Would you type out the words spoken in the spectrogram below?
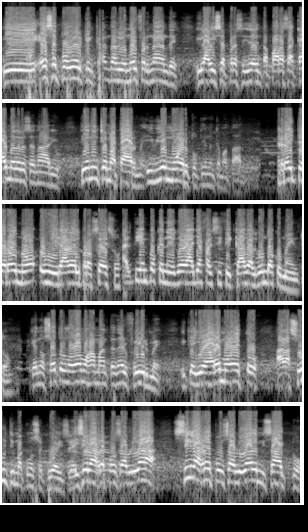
Y ese poder que encarna Leonel Fernández y la vicepresidenta para sacarme del escenario, tienen que matarme y bien muerto tienen que matarme. Reiteró no huirá del proceso al tiempo que negó haya falsificado algún documento. Que nosotros nos vamos a mantener firmes y que llevaremos esto a las últimas consecuencias. Y si la responsabilidad, si la responsabilidad de mis actos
